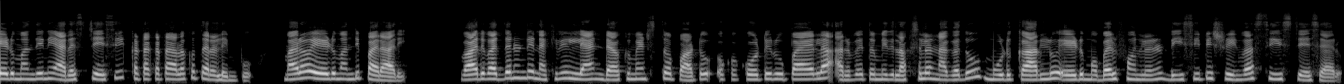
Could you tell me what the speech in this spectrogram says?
ఏడు మందిని అరెస్ట్ చేసి కటకటాలకు తరలింపు. మరో ఏడు మంది పరారీ. వారి వద్ద నుండి నకిలీ ల్యాండ్ డాక్యుమెంట్స్తో పాటు ఒక కోటి రూపాయల అరవై తొమ్మిది లక్షల నగదు మూడు కార్లు ఏడు మొబైల్ ఫోన్లను డీసీపీ శ్రీనివాస్ సీజ్ చేశారు.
